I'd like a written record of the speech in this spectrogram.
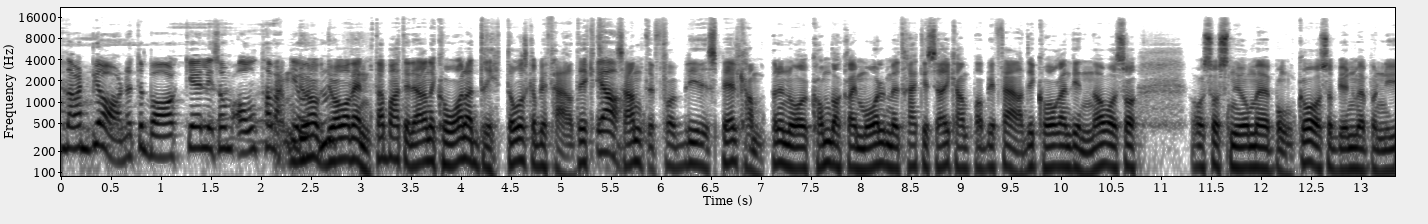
det har vært Bjarne tilbake, liksom alt har vært i du har, orden. du har venta på at det der korona-drittåret skal bli ferdig. Ja. sant? For bli, Spill kampene nå. Kom dere i mål med 30 seriekamper, bli ferdig, kår en vinner. og så og så snur vi bunker, og så begynner vi på ny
